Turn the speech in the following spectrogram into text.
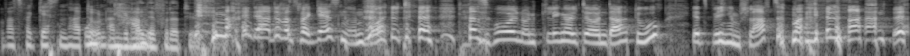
was vergessen hatte und kam. Unangemeldet vor der Tür. Nein, der hatte was vergessen und wollte das holen und klingelte und dachte, huch, jetzt bin ich im Schlafzimmer gelandet.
